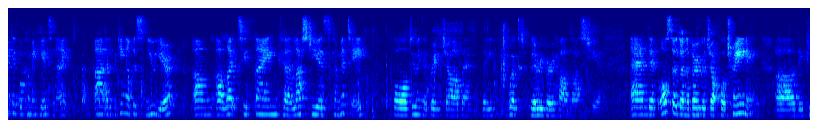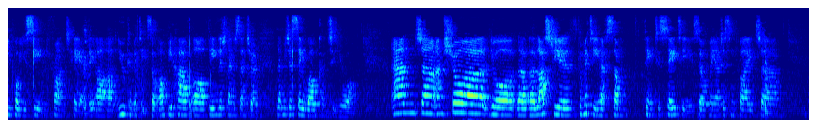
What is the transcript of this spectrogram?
thank you for coming here tonight. Uh, at the beginning of this new year, um, I'd like to thank uh, last year's committee for doing a great job, and they worked very, very hard last year. And they've also done a very good job for training uh, the people you see in front here. They are our new committee. So, on behalf of the English Language Center, let me just say welcome to you all. And uh, I'm sure your uh, uh, last year's committee has something to say to you. So, may I just invite um,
